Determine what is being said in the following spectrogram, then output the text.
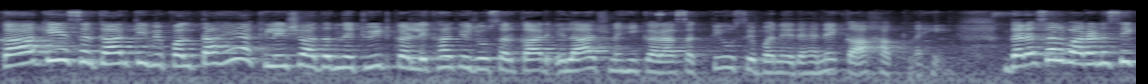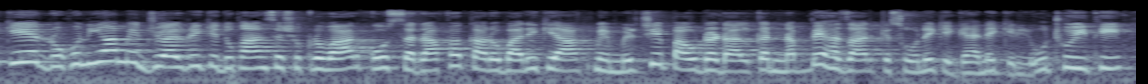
कहा कि ये सरकार की विफलता है। अखिलेश यादव ने ट्वीट कर लिखा कि जो सरकार इलाज नहीं करा सकती, उसे बने रहने का हक नहीं। दरअसल, वाराणसी के रोहनिया में ज्वेलरी की दुकान से शुक्रवार को सर्राफा कारोबारी की आँख में मिर्ची पाउडर डालकर नब्बे के सोने के गहने की लूट हुई थी।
